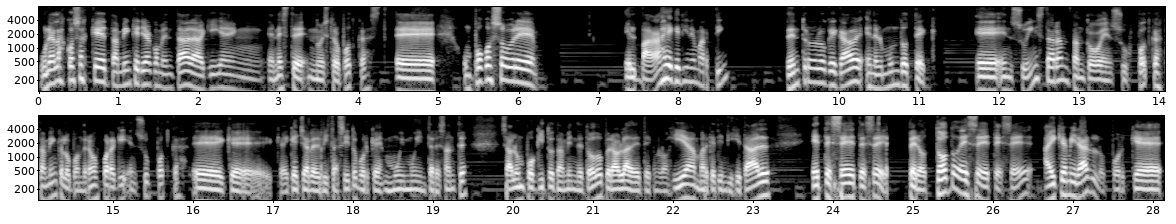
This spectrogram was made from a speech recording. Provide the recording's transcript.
Una de las cosas que también quería comentar aquí en, este nuestro podcast, eh, un poco sobre el bagaje que tiene Martín dentro de lo que cabe en el mundo tech. Eh, en su Instagram, tanto en sus podcasts también, que lo pondremos por aquí en su podcast, eh, que, hay que echarle el vistacito porque es muy, muy interesante. Se habla un poquito también de todo, pero habla de tecnología, marketing digital, etc, etc. Pero todo ese etc hay que mirarlo porque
